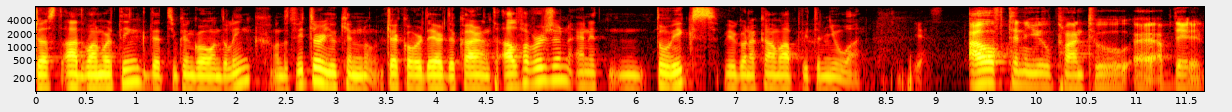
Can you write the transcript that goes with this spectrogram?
just add one more thing that you can go on the link on the Twitter. You can check over there the current alpha version, and in two weeks we're gonna come up with a new one. Yes. How often you plan to uh, update it?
